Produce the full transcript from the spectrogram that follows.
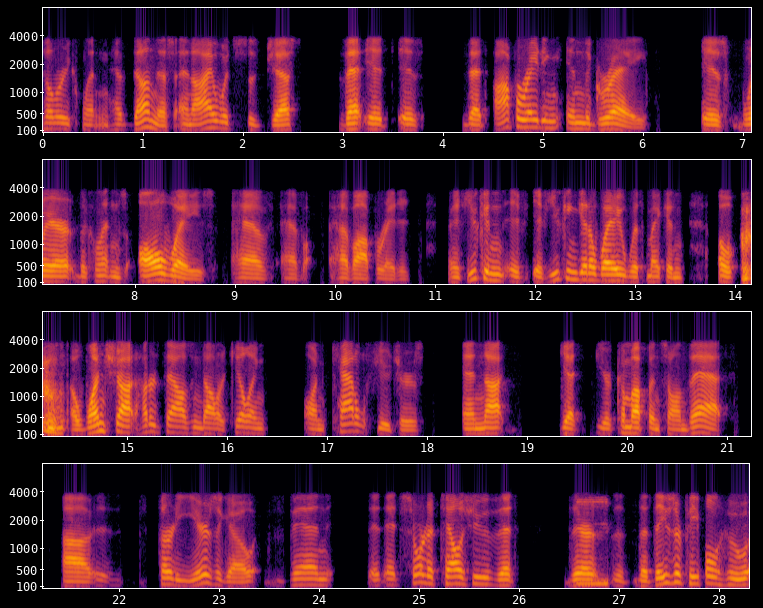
Hillary Clinton have done this? And I would suggest that it is that operating in the gray is where the Clintons always have have have operated. And if you can if if you can get away with making oh, a one shot hundred thousand dollar killing on cattle futures and not get your comeuppance on that uh, 30 years ago, then it, it sort of tells you that they're that, that these are people who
